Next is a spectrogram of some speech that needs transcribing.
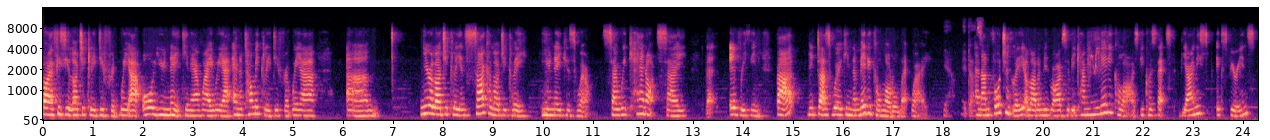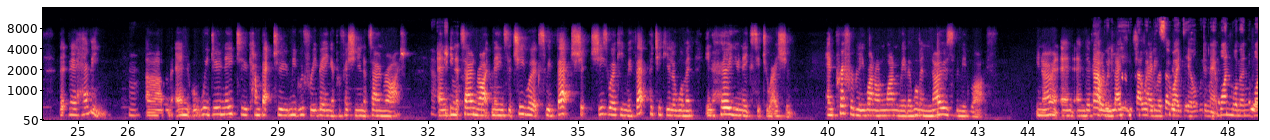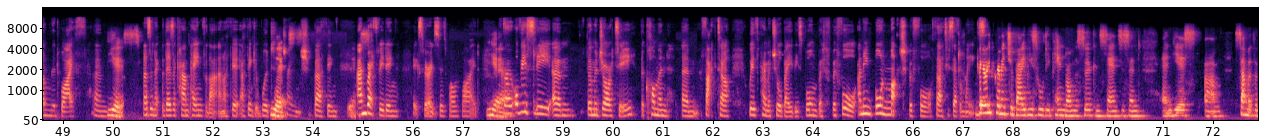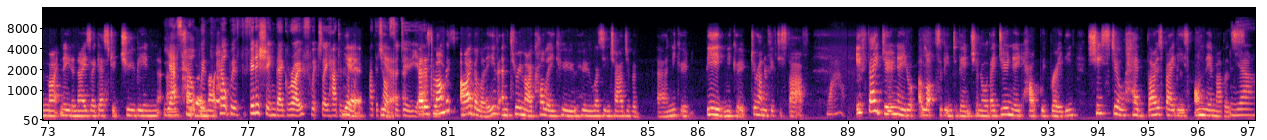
biophysiologically different. We are all unique in our way. We are anatomically different. We are um, neurologically and psychologically unique as well. So we cannot say that everything, but it does work in the medical model that way. Yeah, it does. And unfortunately, a lot of midwives are becoming medicalized because that's the only experience that they're having. Mm. Um, and we do need to come back to midwifery being a profession in its own right. Yeah, and sure. in its own right means that she works with that, she, she's working with that particular woman in her unique situation. And preferably one on one where the woman knows the midwife, you know, and, and they've that had a would relationship. Be, that would be so ideal, wouldn't it? One woman, one midwife. Um, yes, there's a there's a campaign for that, and I think I think it would yes. change birthing yes. and breastfeeding experiences worldwide. Yeah. So obviously, um, the majority, the common um, factor with premature babies born before, I mean, born much before 37 weeks. Very premature babies will depend on the circumstances, and and yes, um, some of them might need a nasogastric tube in. Um, yes, help with might... help with finishing their growth, which they hadn't yeah, had the chance yeah. to do yet. But as long as I believe, and through my colleague who who was in charge of a uh, NICU, big NICU, 250 staff. Wow. If they do need lots of intervention or they do need help with breathing, she still had those babies on their mothers. Yeah.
